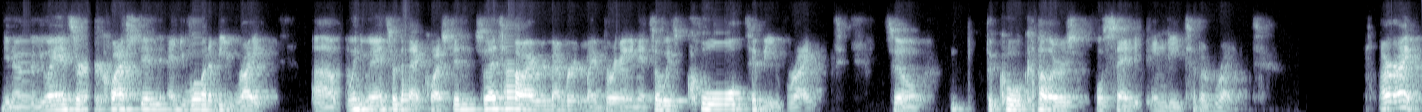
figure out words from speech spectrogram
You know, you answer a question and you want to be right uh, when you answer that question. So that's how I remember it in my brain. It's always cool to be right. So the cool colors will send Indy to the right. All right.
